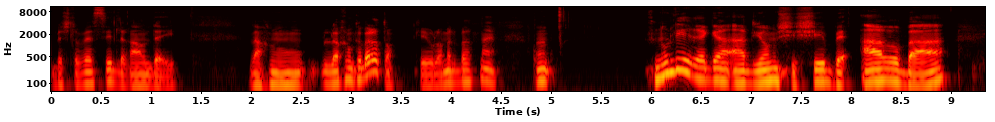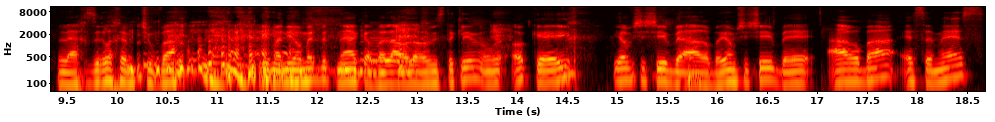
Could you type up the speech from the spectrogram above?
בשלבי סיד לראונד A. ואנחנו לא יכולים לקבל אותו כי הוא לא עומד בתנאים. תנו לי רגע עד יום שישי בארבע להחזיר לכם תשובה אם אני עומד בתנאי הקבלה או לא מסתכלים אוקיי יום שישי בארבע יום שישי בארבע אס.אם.אס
